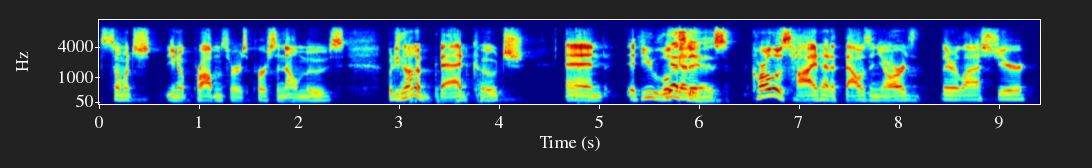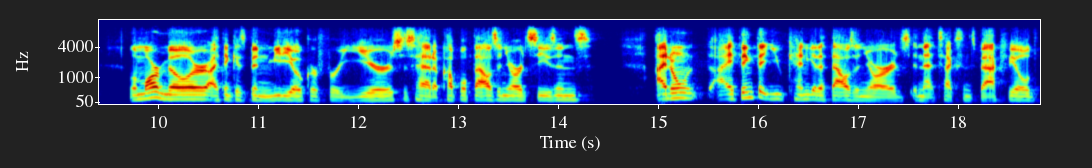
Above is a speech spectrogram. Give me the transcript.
so much, you know, problems for his personnel moves, but he's not a bad coach. And if you look yes, at it, is. Carlos Hyde had a thousand yards there last year. Lamar Miller, I think, has been mediocre for years. Has had a couple thousand yard seasons. I don't. I think that you can get a thousand yards in that Texans backfield.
